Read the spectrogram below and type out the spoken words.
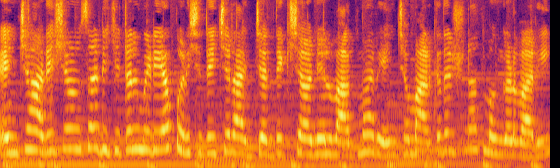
यांच्या आदेशानुसार डिजिटल मीडिया परिषदेचे राज्याध्यक्ष अनिल वाघमारे यांच्या मार्गदर्शनात मंगळवारी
